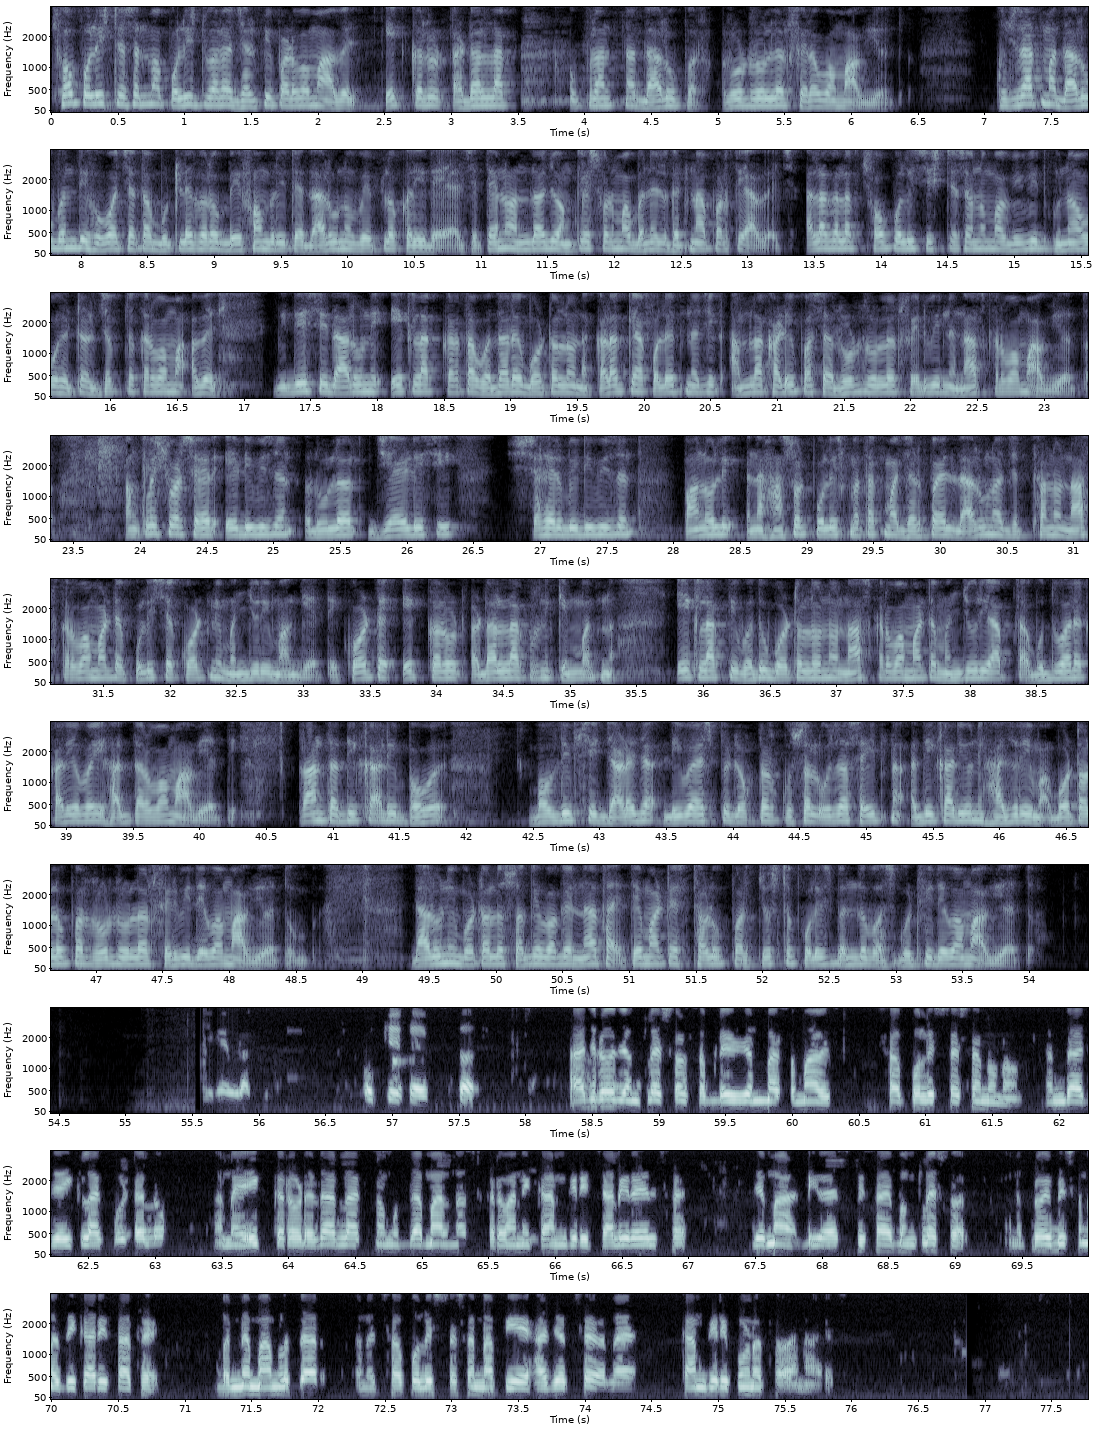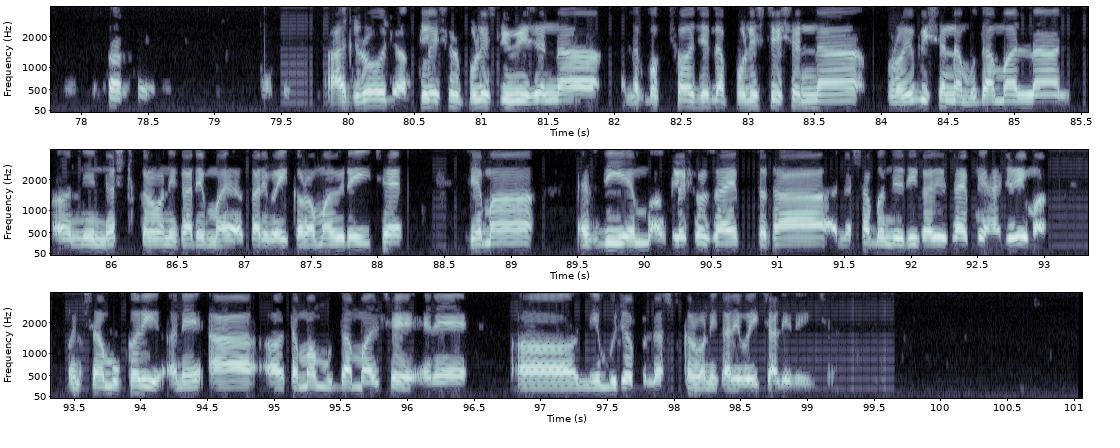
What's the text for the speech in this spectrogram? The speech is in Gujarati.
છ પોલીસ સ્ટેશનમાં પોલીસ દ્વારા ઝડપી પાડવામાં આવેલ એક કરોડ અઢાર લાખ ઉપરાંતના દારૂ પર રોડ રોલર ફેરવવામાં આવ્યું હતું. ગુજરાતમાં દારૂબંધી હોવા છતાં બુટલેગરો બેફામ રીતે દારૂનો વેપલો કરી રહ્યા છે. તેનો અંદાજો અંકલેશ્વરમાં બનેલ ઘટના પરથી આવે છે. અલગ અલગ છ પોલીસ સ્ટેશનોમાં વિવિધ ગુનાઓ હેઠળ જપ્ત કરવામાં આવેલ વિદેશી દારૂની એક લાખ કરતાં વધારે બોટલોને કડકિયા કોલેજ નજીક આમલાખાડી પાસે રોડ રોલર ફેરવીને નાશ કરવામાં આવ્યો હતો. અંકલેશ્વર શહેર એ ડિવિઝન, રૂરલ, જીઆઈડીસી, શહેર બી ડિવિઝન પાનોલી અને હાંસોટ પોલીસ મથકમાં ઝડપાયેલ દારૂના જથ્થાનો નાશ કરવા માટે પોલીસે કોર્ટની મંજૂરી માંગી હતી. કોર્ટે એક કરોડ અઢાર લાખની કિંમતના એક લાખથી વધુ બોટલોનો નાશ કરવા માટે મંજૂરી આપતા બુધવારે કાર્યવાહી હાથ ધરવામાં આવી હતી. પ્રાંત અધિકારી ભવ, ભવદીપસિંહ જાડેજા, ડીવાયએસપી ડોક્ટર કુશલ ઓઝા સહિતના અધિકારીઓની હાજરીમાં બોટલો પર રોડ રોલર ફેરવી દેવામાં આવ્યું હતું. દારૂની બોટલો સગે વગે ન થાય તે માટે સ્થળ ઉપર ચુસ્ત પોલીસ બંદોબસ્ત ગોઠવી દેવામાં આવ્યો હતો. ઓકે સાહેબ આજરોજ અંકલેશ્વર સબ ડિવિઝનમાં સમાવિષ્ટ છ પોલીસ સ્ટેશનોનો અંદાજે એક લાખ બોટલો અને એક કરોડ અઢાર લાખનો મુદ્દામાલ નષ્ટ કરવાની કામગીરી ચાલી રહેલ છે, જેમાં ડીવાયએસપી સાહેબ અંકલેશ્વર અને પ્રોહિબિશન અધિકારી સાથે બંને મામલતદાર અને છ પોલીસ સ્ટેશનના પીએ હાજર છે અને કામગીરી પૂર્ણ થવાના આવે છે સર. આજરોજ અંકલેશ્વર પોલીસ ડિવિઝનના લગભગ છ જેટલા પોલીસ સ્ટેશનના પ્રોહિબિશનના મુદ્દામાલના ને નષ્ટ કરવાની કાર્યવાહી કરવામાં આવી રહી છે. જેમાં એસડીએમ અંકલેશ્વર સાહેબ તથા નશાબંધી અધિકારી સાહેબની હાજરીમાં પંચનામું કરી અને આ તમામ મુદ્દામાલ છે એને નિયમ મુજબ નષ્ટ કરવાની કાર્યવાહી ચાલી રહી છે.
